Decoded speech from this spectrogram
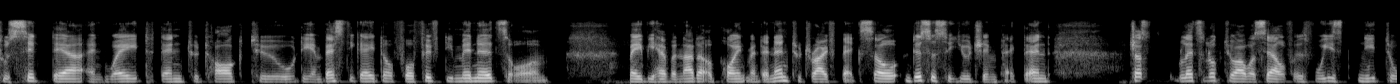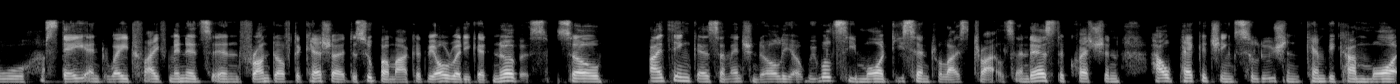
to sit there and wait, then to talk to the investigator for 50 minutes or maybe have another appointment and then to drive back. So this is a huge impact. And just let's look to ourselves. If we need to stay and wait five minutes in front of the cashier at the supermarket, we already get nervous. So I think, as I mentioned earlier, we will see more decentralized trials. And there's the question how packaging solution can become more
